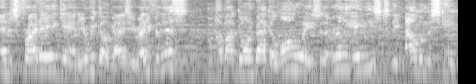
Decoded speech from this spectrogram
And it's Friday again. Here we go, guys. You ready for this? How about going back a long ways to the early 80s to the album Escape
